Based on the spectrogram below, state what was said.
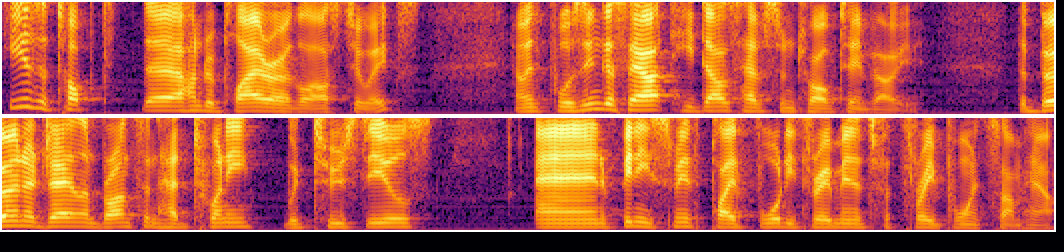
he is a top uh, 100 player over the last two weeks. And with Porzingis out, he does have some 12 team value. The burner, Jalen Brunson, had 20 with two steals and Finney Smith played 43 minutes for three points somehow.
